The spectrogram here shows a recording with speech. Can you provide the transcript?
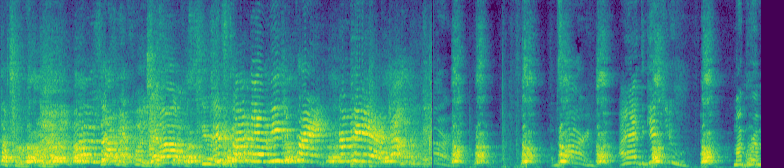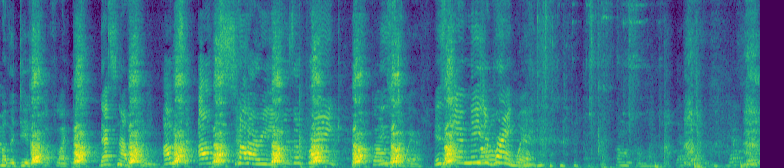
That's not funny. That's not funny. That stuff is serious. It's called the amnesia prank. Come here. I'm sorry. I had to get you. My grandmother did stuff like that. That's not funny. I'm I'm sorry. It was a prank. Go Is- somewhere. It's the amnesia Go prank. somewhere. Go somewhere. That's, that's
